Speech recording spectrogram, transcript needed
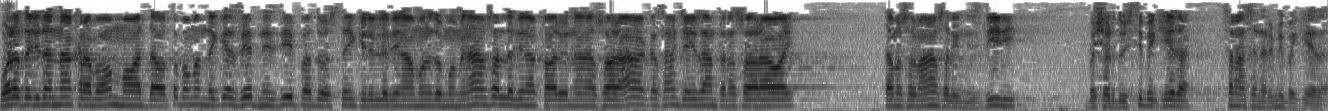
ولا تجدن اقرب هم موده او تب من دغه زید نږدې په دوستۍ کې للذین امنوا د مؤمنانو صلی الله علیه وسلم قالوا اننا نصارا کسان چې ځان ته نصارا وای دا مسلمانان سره نږدې دي بشر دوستی به کېده سنا سنرمي به کېده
